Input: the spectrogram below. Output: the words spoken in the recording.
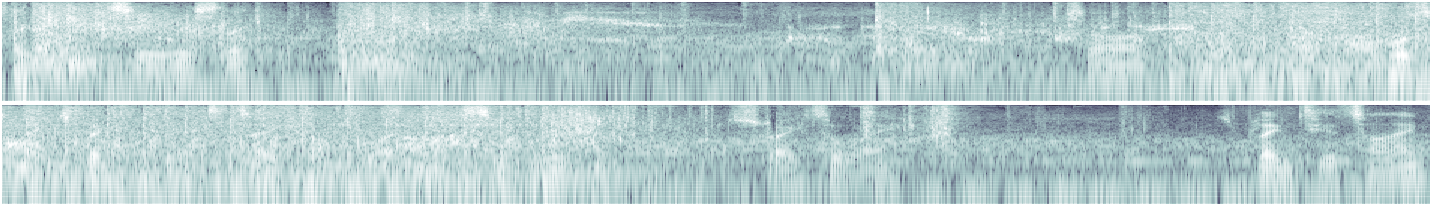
Taking it seriously. So I, I wasn't expecting it to take off like massively straight away. There's plenty of time.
